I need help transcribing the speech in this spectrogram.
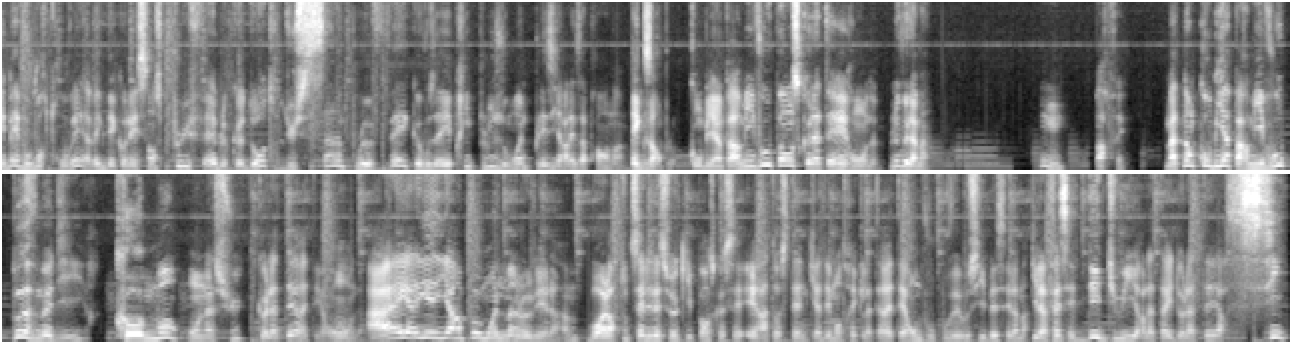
eh bien vous vous retrouvez avec des connaissances plus faibles que d'autres du simple fait que vous avez pris plus ou moins de plaisir à les apprendre. Exemple, combien parmi vous pensent que la Terre est ronde? Levez la main. Hmm, parfait. Maintenant, combien parmi vous peuvent me dire comment on a su que la Terre était ronde aïe, il y a un peu moins de mains levées là. Hein. bon alors toutes celles et ceux qui pensent que c'est Eratosthène qui a démontré que la Terre était ronde, vous pouvez aussi baisser la main. Ce qu'il a fait, c'est déduire la taille de la Terre si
